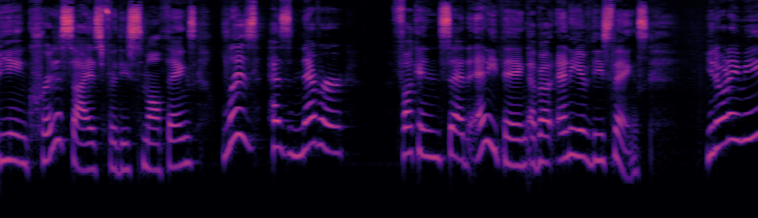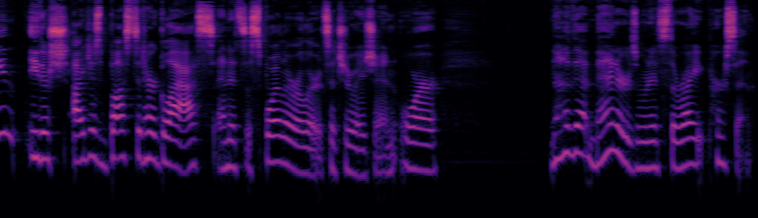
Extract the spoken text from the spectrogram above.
being criticized for these small things. Liz has never fucking said anything about any of these things. You know what I mean? Either sh- I just busted her glass and it's a spoiler alert situation, or none of that matters when it's the right person.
